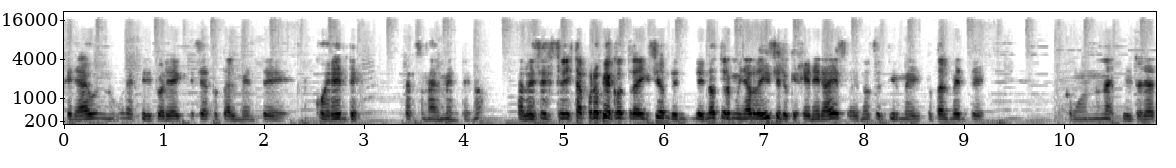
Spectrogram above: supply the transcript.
generar un- una espiritualidad que sea totalmente coherente personalmente, ¿no? Tal vez es esta propia contradicción de, de no terminar de irse lo que genera eso, de no sentirme totalmente como en una espiritualidad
